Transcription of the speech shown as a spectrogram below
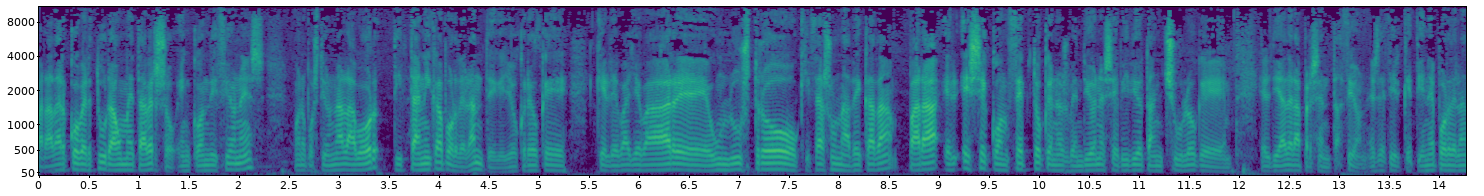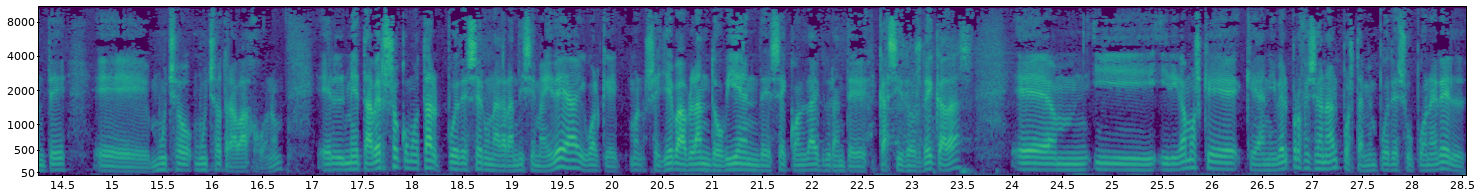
para dar cobertura a un metaverso en condiciones, bueno, pues tiene una labor titánica por delante, que yo creo que, que le va a llevar eh, un lustro o quizás una década para ese concepto que nos vendió en ese vídeo tan chulo que el día de la presentación. Es decir, que tiene por delante eh, mucho, mucho trabajo. ¿no? El metaverso como tal puede ser una grandísima idea, igual que bueno, se lleva hablando bien de Second Life durante casi dos décadas. Eh, y, digamos que, que, a nivel profesional, pues también puede suponer el,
